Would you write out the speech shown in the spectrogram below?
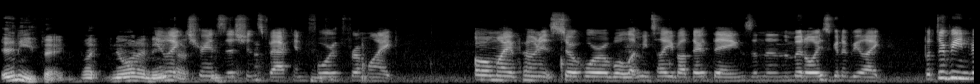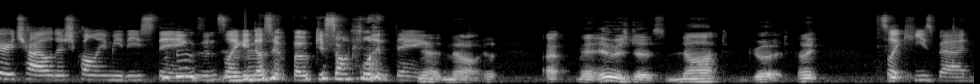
anything? Like, you know what I mean? He like transitions back and forth from like, oh my opponent's so horrible. Let me tell you about their things, and then in the middle he's gonna be like, but they're being very childish, calling me these mm-hmm. things, and it's like it Mhm. doesn't focus on one thing. yeah, no, it, I, man, it was just not good. I mean, It's like he's bad.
